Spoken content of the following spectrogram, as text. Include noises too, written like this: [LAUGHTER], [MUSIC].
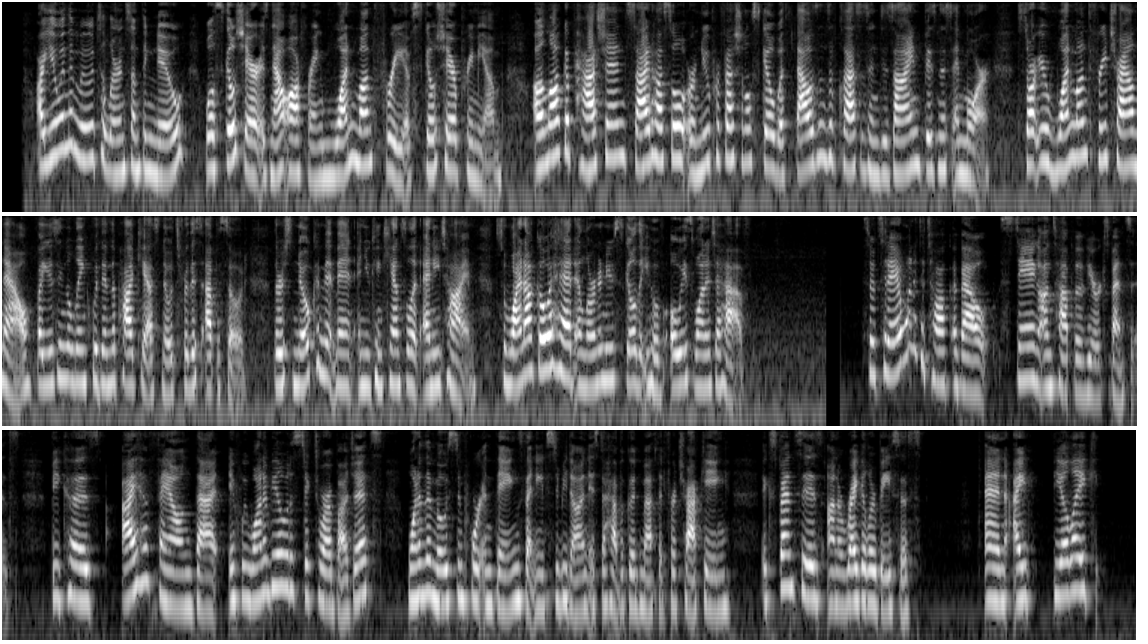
Are you in the mood to learn something new? Well, Skillshare is now offering one month free of Skillshare Premium. Unlock a passion, side hustle, or new professional skill with thousands of classes in design, business, and more. Start your one month free trial now by using the link within the podcast notes for this episode. There's no commitment and you can cancel at any time. So why not go ahead and learn a new skill that you have always wanted to have? So, today I wanted to talk about staying on top of your expenses because I have found that if we want to be able to stick to our budgets, one of the most important things that needs to be done is to have a good method for tracking expenses on a regular basis. And I feel like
